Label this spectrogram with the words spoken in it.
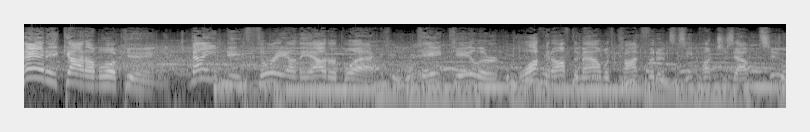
And he got him looking. 93 on the outer black. Cade Kuehler walking off the mound with confidence as he punches out two.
